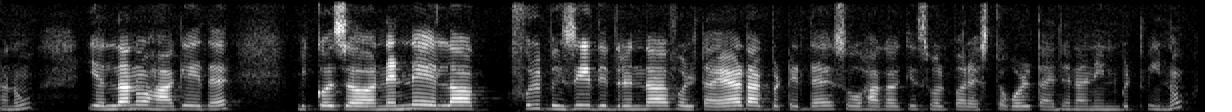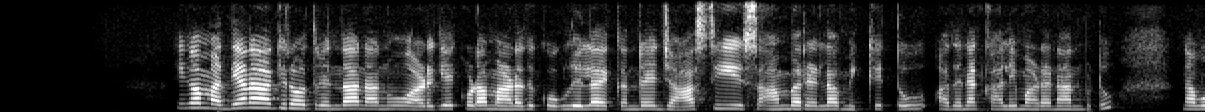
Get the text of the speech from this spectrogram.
ನಾನು. ಎಲ್ಲನೂ ಹಾಗೇ ಇದೆ. ಬಿಕಾಸ್ ನಿನ್ನೆ ಎಲ್ಲ ಫುಲ್ ಬ್ಯುಸಿ ಇದ್ದಿದ್ದರಿಂದ ಫುಲ್ ಟಯರ್ಡ್ ಆಗಿಬಿಟ್ಟಿದ್ದೆ. ಸೊ ಹಾಗಾಗಿ ಸ್ವಲ್ಪ ರೆಸ್ಟ್ ತೊಗೊಳ್ತಾ ಇದ್ದೆ ನಾನು ಇನ್ ಬಿಟ್ವೀನು ಈಗ ಮಧ್ಯಾಹ್ನ ಆಗಿರೋದ್ರಿಂದ ನಾನು ಅಡುಗೆ ಕೂಡ ಮಾಡೋದಕ್ಕೆ ಹೋಗಲಿಲ್ಲ. ಯಾಕಂದರೆ ಜಾಸ್ತಿ ಸಾಂಬಾರೆಲ್ಲ ಮಿಕ್ಕಿತ್ತು. ಅದನ್ನು ಖಾಲಿ ಮಾಡೋಣ ಅಂದ್ಬಿಟ್ಟು ನಾವು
